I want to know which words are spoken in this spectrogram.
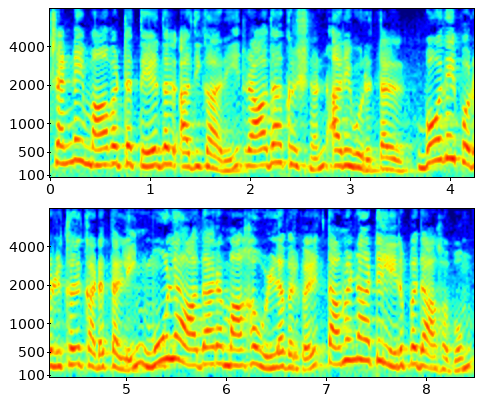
சென்னை மாவட்ட தேர்தல் அதிகாரி ராதாகிருஷ்ணன் அறிவுறுத்தல். போதைப் பொருட்கள் கடத்தலின் மூல ஆதாரமாக உள்ளவர்கள் தமிழ்நாட்டில் இருப்பதாகவும்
